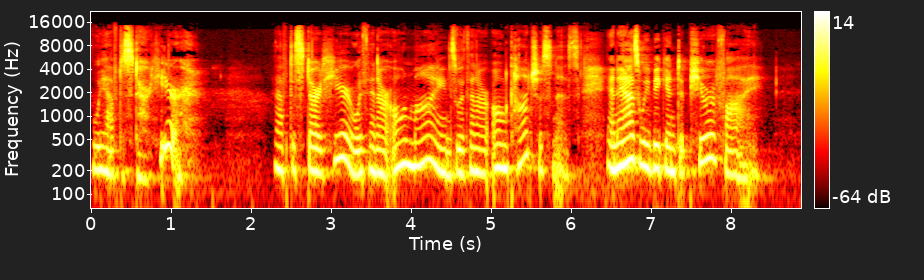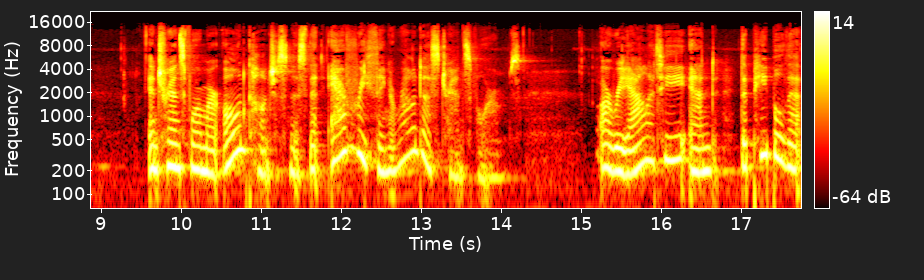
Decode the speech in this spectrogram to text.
we have to start here. We have to start here within our own minds, within our own consciousness. And as we begin to purify and transform our own consciousness, that everything around us transforms. Our reality and the people that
